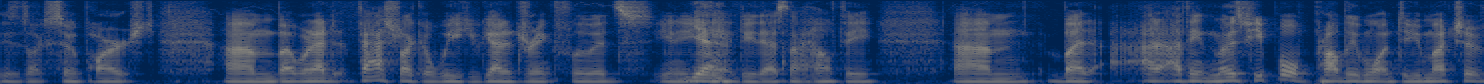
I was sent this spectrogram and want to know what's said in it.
is like so parched. Um, but when I fast for like a week, you've got to drink fluids. You know, you Yeah. can't do that; it's not healthy. Um, but I, I think most people probably won't do much of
